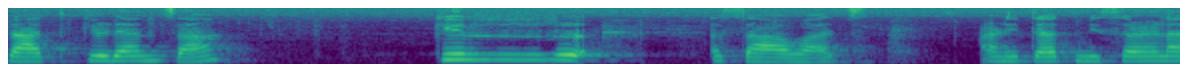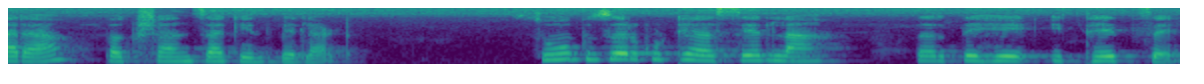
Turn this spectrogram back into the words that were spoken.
रातकिड्यांचा किर्र असा आवाज आणि त्यात मिसळणारा पक्ष्यांचा किलबिलाट. चूक जर कुठे असेल ना तर ते हे इथेच आहे.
